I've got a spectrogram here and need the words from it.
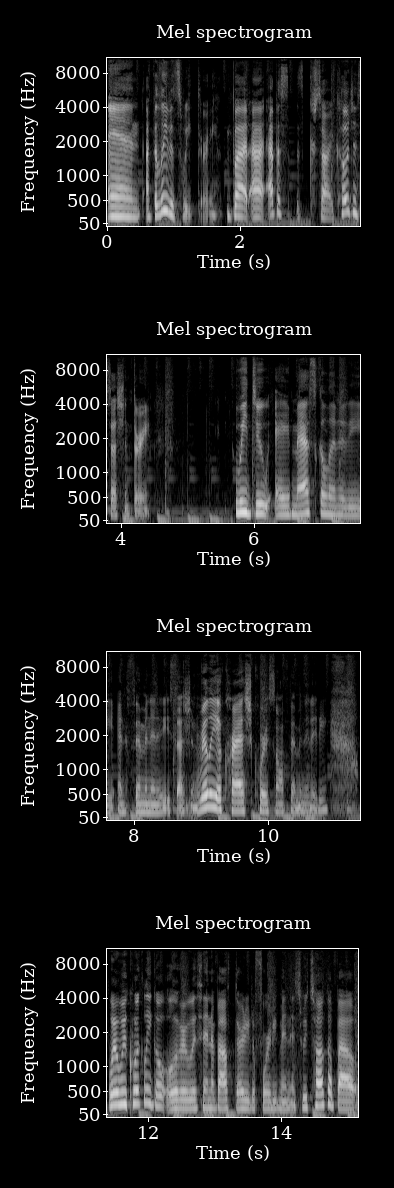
and I believe it's week three. But uh, episode, sorry, coaching session three we do a masculinity and femininity session, really a crash course on femininity, where we quickly go over within about 30 to 40 minutes. We talk about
